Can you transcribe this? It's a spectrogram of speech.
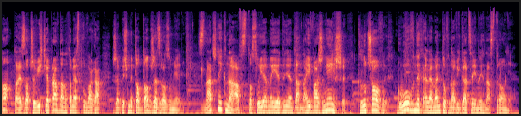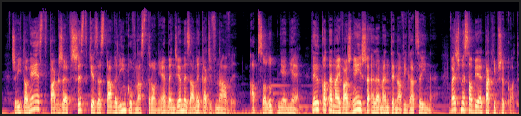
No, to jest oczywiście prawda, natomiast uwaga, żebyśmy to dobrze zrozumieli. Znacznik nav stosujemy jedynie dla najważniejszych, kluczowych, głównych elementów nawigacyjnych na stronie. Czyli to nie jest tak, że wszystkie zestawy linków na stronie będziemy zamykać w nawy. Absolutnie nie. Tylko te najważniejsze elementy nawigacyjne. Weźmy sobie taki przykład.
